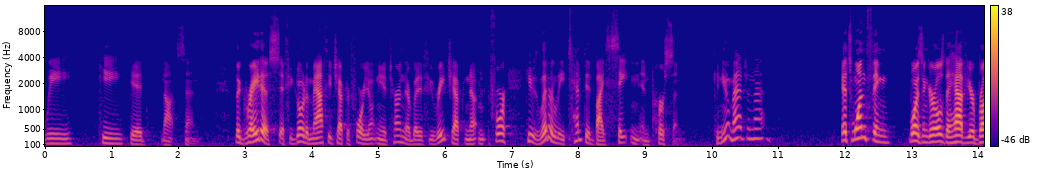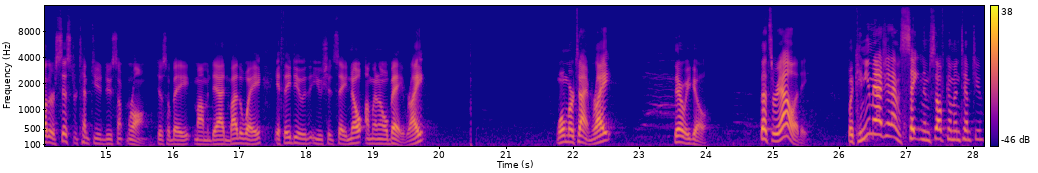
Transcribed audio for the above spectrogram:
we, he did not sin. The greatest, if you go to Matthew chapter 4, you don't need to turn there, but if you read chapter 4, he was literally tempted by Satan in person. Can you imagine that? It's one thing, boys and girls, to have your brother or sister tempt you to do something wrong, disobey mom and dad. And by the way, if they do, you should say, No, I'm going to obey, right? One more time, right? There we go. That's reality. But can you imagine having Satan himself come and tempt you?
